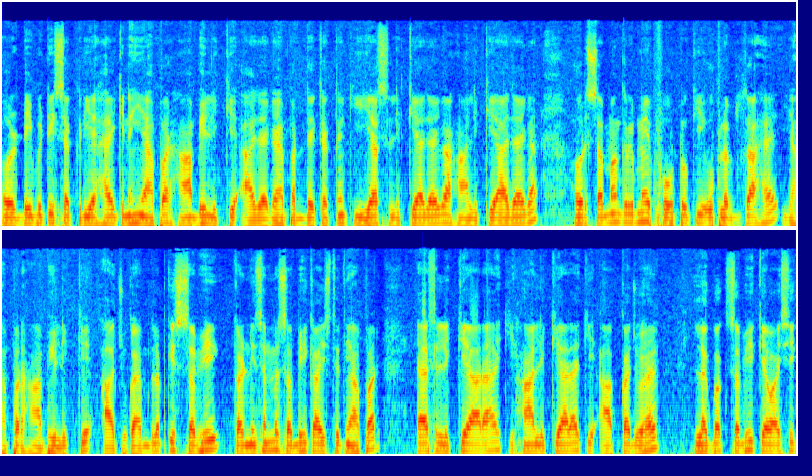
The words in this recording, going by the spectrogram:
और डीबीटी सक्रिय है कि नहीं यहाँ पर हाँ भी लिख के आ जाएगा। यहाँ पर देख सकते हैं कि यस लिख के आ जाएगा हाँ लिख के आ जाएगा। और समग्र में फ़ोटो की उपलब्धता है, यहाँ पर हाँ भी लिख के आ चुका है। मतलब कि सभी कंडीशन में सभी का स्थिति यहाँ पर एस लिख के आ रहा है कि हाँ लिख के आ रहा है कि आपका जो है लगभग सभी के वाई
